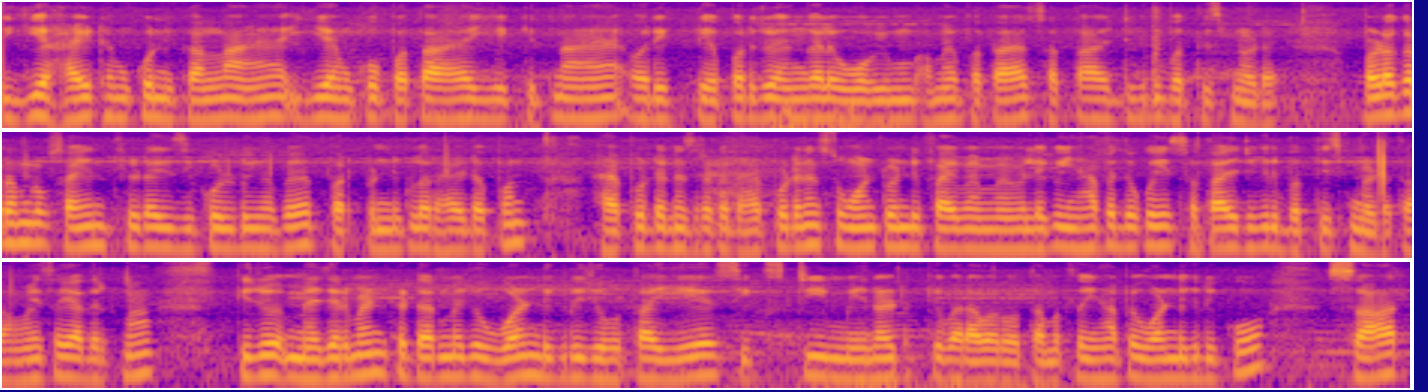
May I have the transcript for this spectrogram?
तो ये हाइट हमको निकालना है, ये हमको पता है, ये कितना है और एक टेपर जो एंगल है वो भी हमें पता है, सत्ताईस डिग्री बत्तीस मिनट है। बट अगर हम लोग sine theta is equal to यहाँ पे परपेंडिकुलर हाइट अपन हाइपोटेनस रखा था। Hypotenuse one twenty five M M लेकिन यहाँ पे देखो ये सत्ताईस डिग्री बत्तीस मिनट है तो हमेशा याद रखना कि जो मेज़रमेंट के टर्म में जो वन डिग्री जो होता है, ये सिक्सटी मिनट के बराबर होता है। मतलब यहाँ पे वन डिग्री को सात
